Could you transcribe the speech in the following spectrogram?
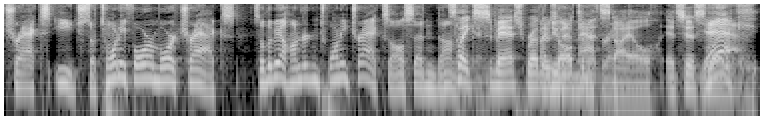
tracks each. So 24 more tracks. So there'll be 120 tracks all said and done. It's like. Smash Brothers Ultimate math right. style. It's just Yeah. like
